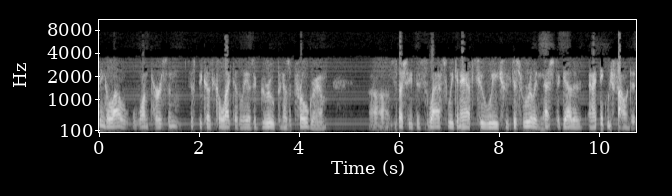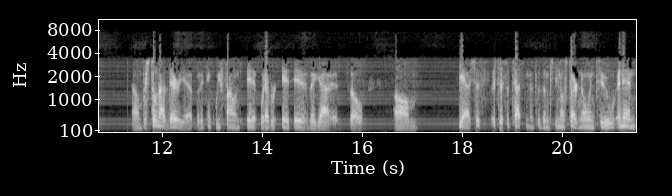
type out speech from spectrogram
single out one person just because collectively as a group and as a program, uh, especially this last week and a half, two weeks, we've just really meshed together, and I think we found it. Um, we're still not there yet, but I think we found it. Whatever it is, they got it. So, um, yeah, it's just it's just a testament to them, you know, starting 0 2, and then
